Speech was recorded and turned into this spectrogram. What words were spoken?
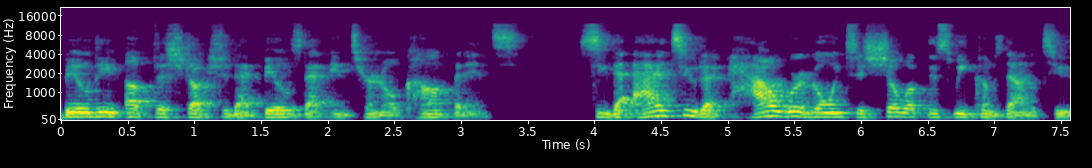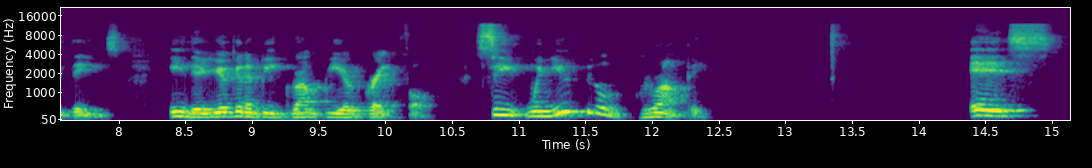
building up the structure that builds that internal confidence. See, the attitude of how we're going to show up this week comes down to two things. Either you're going to be grumpy or grateful. See, when you feel grumpy, it's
